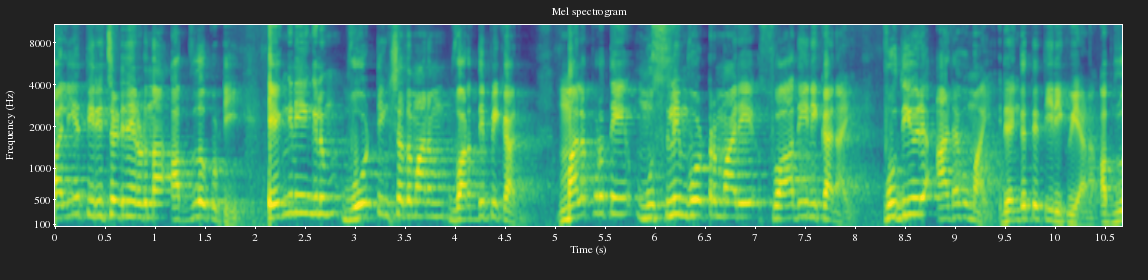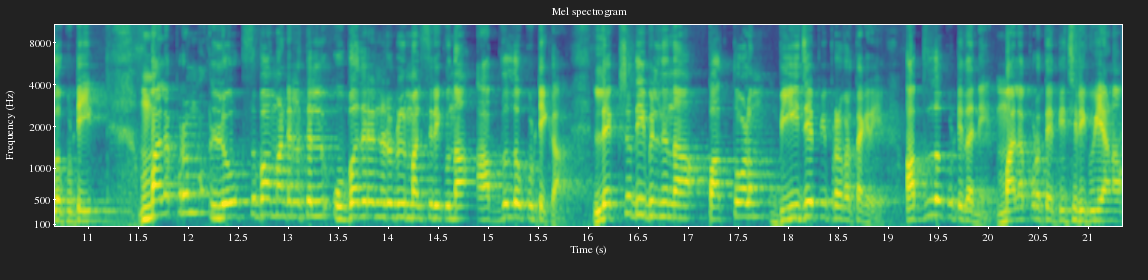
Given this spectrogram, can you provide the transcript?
വലിയ തിരിച്ചടി നേരിടുന്ന അബ്ദുള്ളക്കുട്ടി എങ്ങനെയെങ്കിലും വോട്ടിംഗ് ശതമാനം വർദ്ധിപ്പിക്കാനും മലപ്പുറത്തെ മുസ്ലിം വോട്ടർമാരെ സ്വാധീനിക്കാനായി പുതിയൊരു അടവുമായി രംഗത്തെത്തിയിരിക്കുകയാണ് അബ്ദുള്ളക്കുട്ടി. മലപ്പുറം ലോക്സഭാ മണ്ഡലത്തിൽ ഉപതെരഞ്ഞെടുപ്പിൽ മത്സരിക്കുന്ന അബ്ദുള്ളക്കുട്ടിക്ക് ലക്ഷദ്വീപിൽ നിന്ന് പത്തോളം ബി ജെ പി പ്രവർത്തകരെ അബ്ദുള്ളക്കുട്ടി തന്നെ മലപ്പുറത്ത് എത്തിച്ചിരിക്കുകയാണ്.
